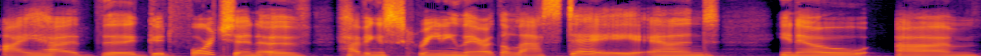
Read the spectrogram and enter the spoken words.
I had the good fortune of having a screening there at the last day, and you know. Um,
